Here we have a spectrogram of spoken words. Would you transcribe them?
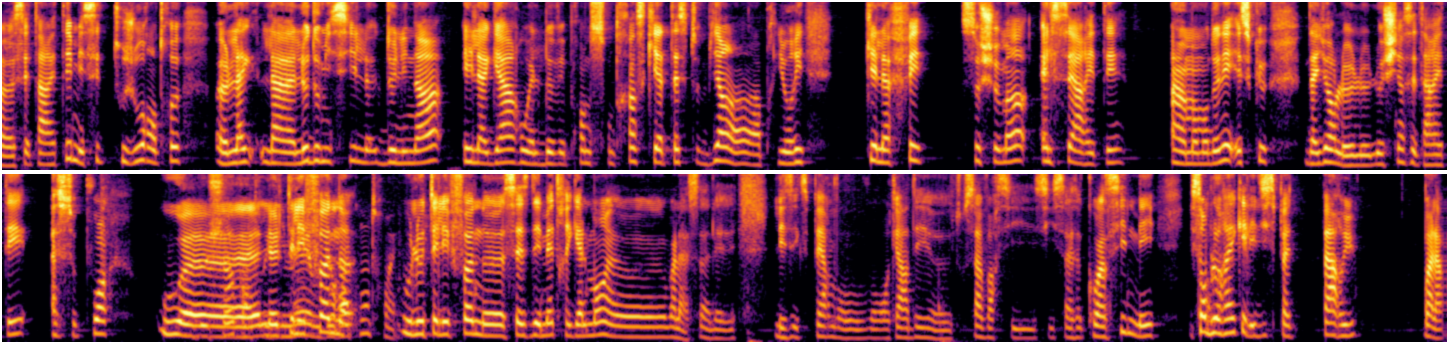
euh, s'est arrêté, mais c'est toujours entre le domicile de Lina et la gare où elle devait prendre son train, ce qui atteste bien, hein, a priori, qu'elle a fait ce chemin. Elle s'est arrêtée à un moment donné. Est-ce que, d'ailleurs, le chien s'est arrêté à ce point ou euh, le téléphone ou, le téléphone cesse d'émettre également. Euh, voilà, ça, les, experts vont, regarder euh, tout ça, voir si, ça coïncide. Mais il semblerait qu'elle ait disparu, voilà,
